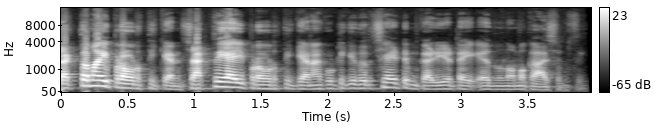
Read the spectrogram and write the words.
ശക്തമായി പ്രവർത്തിക്കാൻ ശക്തിയായി പ്രവർത്തിക്കാൻ ആ കുട്ടിക്ക് തീർച്ചയായിട്ടും കഴിയട്ടെ എന്ന് നമുക്ക് ആശംസിക്കാം.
